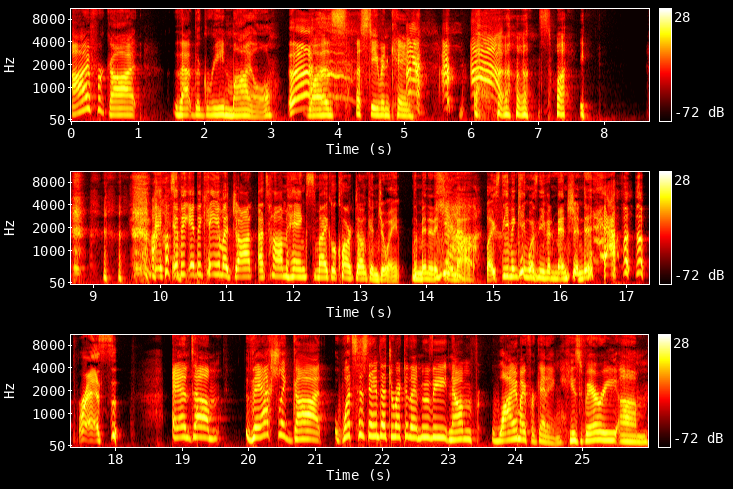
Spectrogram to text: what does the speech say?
I forgot that The Green Mile was a Stephen King. That's why. It, it, be- it became a John, a Tom Hanks, Michael Clarke Duncan joint the minute it came out. Like Stephen King wasn't even mentioned in half of the press. And um, they actually got what's his name that directed that movie? Now I'm why am I forgetting? He's very um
